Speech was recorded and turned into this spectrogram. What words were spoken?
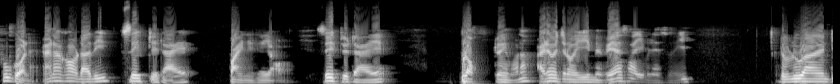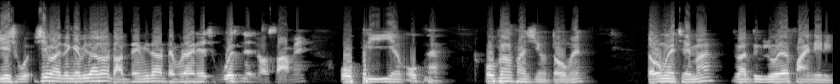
full column အဲ့ဒါခေါက်ဒါဒီ save data ရဲ့ပိုင်နေတဲ့ရောက် save data ရဲ့ block တွင်းပါနော်အဲ့ဒီမှာကျွန်တော်ရေးမယ်ဘယ်ကစရေးမလဲဆိုရင် windh ရှေ့မှာသင်ခဲ့ပြီးသားနော်ဒါသင်ပြီးသား windh with နဲ့ကျွန်တော်စမယ် open open open function ကိုသုံးမယ်သုံးမဲ့ချိန်မှာဒီမှာသူလိုတဲ့ file လေးတွေ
